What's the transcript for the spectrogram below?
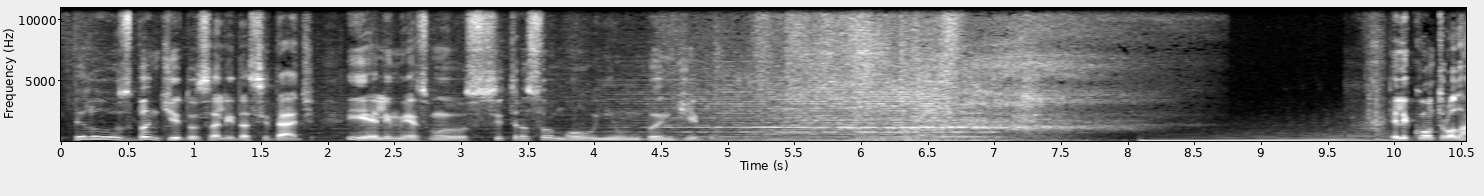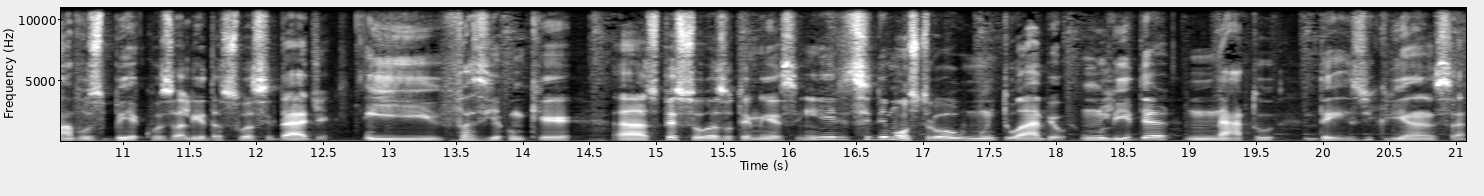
pelos bandidos ali da cidade. E ele mesmo se transformou em um bandido. Ele controlava os becos ali da sua cidade e fazia com que as pessoas o temessem. E ele se demonstrou muito hábil, um líder nato desde criança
